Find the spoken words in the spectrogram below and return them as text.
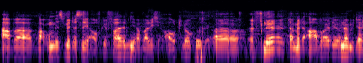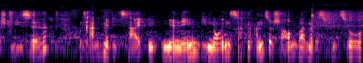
Aber warum ist mir das nicht aufgefallen? Ja, weil ich Outlook äh, öffne, damit arbeite und dann wieder schließe und kann mir die Zeit mir nehmen, die neuen Sachen anzuschauen, weil mir das viel zu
